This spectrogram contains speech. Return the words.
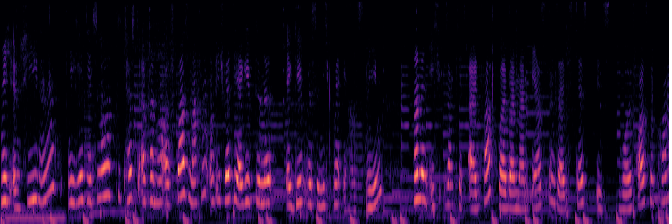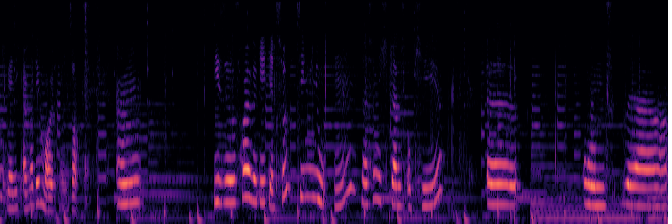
mich entschieden. Ich werde jetzt nur noch die Tests einfach nur aus Spaß machen und ich werde die Ergebnisse, Ergebnisse nicht mehr ernst nehmen. Sondern ich sage jetzt einfach, weil bei meinem ersten Selbsttest ist Wolf rausgekommen, werde ich einfach den Wolf nehmen. So. Ähm, diese Folge geht jetzt 15 Minuten. Das finde ich ganz okay. Äh, und wer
